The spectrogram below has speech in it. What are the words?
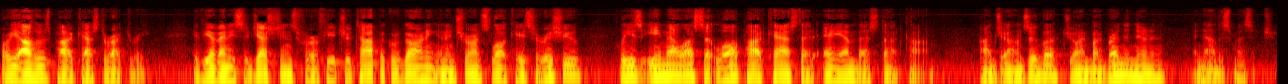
or Yahoo's podcast directory. If you have any suggestions for a future topic regarding an insurance law case or issue, please email us at lawpodcast at ambest.com. I'm John Zuba, joined by Brendan Noonan, and now this message.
